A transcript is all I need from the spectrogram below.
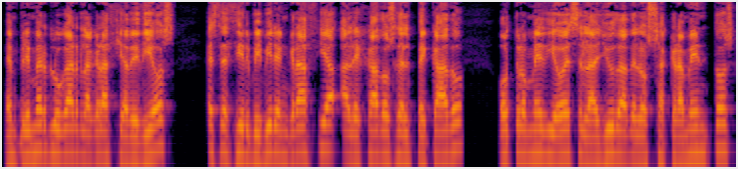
en primer lugar, la gracia de Dios, es decir, vivir en gracia, alejados del pecado. Otro medio es la ayuda de los sacramentos.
